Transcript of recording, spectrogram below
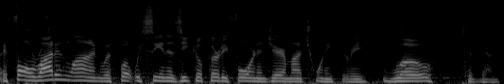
they fall right in line with what we see in Ezekiel 34 and in Jeremiah 23. Woe to them.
